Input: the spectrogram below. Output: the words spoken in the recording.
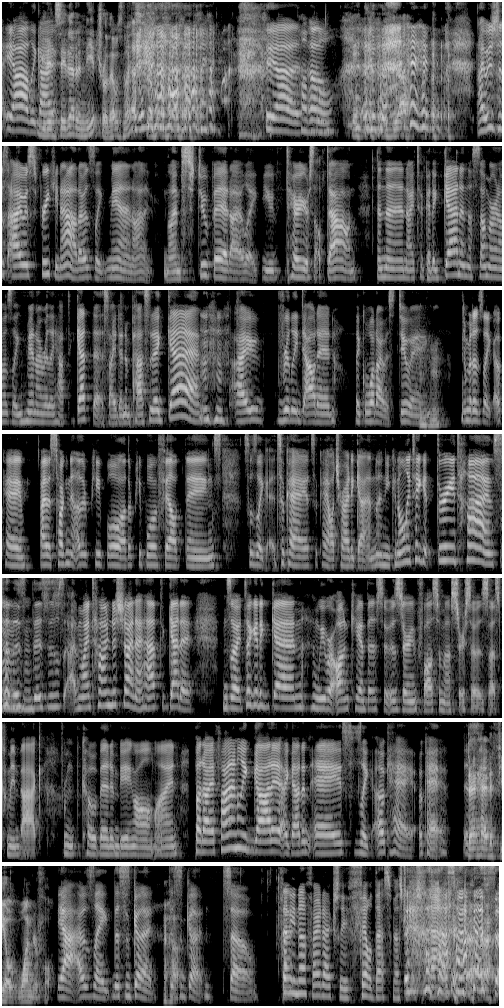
yeah, like You I, didn't say that in the intro. That was nice. yeah, um, Humble. Yeah. I was just I was freaking out. I was like, man, I I'm stupid. I like you tear yourself down. And then I took it again in the summer and I was like, man, I really have to get this. I didn't pass it again. Mhm. I really doubted like what I was doing. Mhm. But I was like, okay. I was talking to other people. Other people have failed things, so I was like, it's okay, it's okay. I'll try it again. And you can only take it three times. So Mhm. this this is my time to shine. I have to get it. And so I took it again. And we were on campus. It was during fall semester, so it was us coming back from COVID and being all online. But I finally got it. I got an A. So I was like, okay, okay. That had to feel wonderful. yeah, I was like, this is good. This Uh-huh. is good. So Funny enough, I'd actually failed that semester, passed. so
